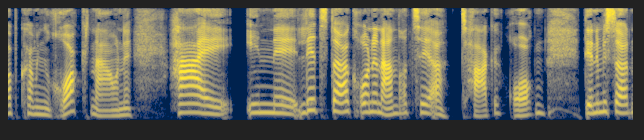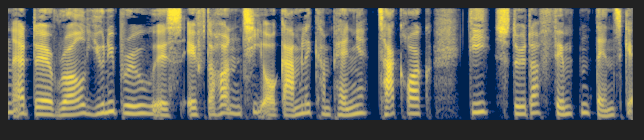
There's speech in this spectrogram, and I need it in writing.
upcoming rocknavne har øh, en lidt større grund end andre til at takke rocken. Det er nemlig sådan, at Royal Unibrews efterhånden 10 år gamle kampagne Tak Rock, de støtter 15 danske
